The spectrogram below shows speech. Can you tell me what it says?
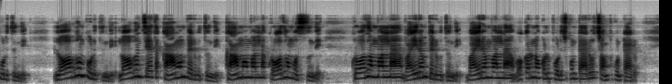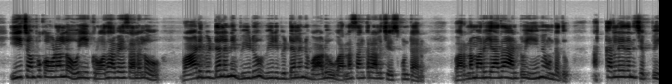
పుడుతుంది. లోభం పుడుతుంది. లోభం చేత కామం పెరుగుతుంది. కామం వలన క్రోధం వస్తుంది. క్రోధం వలన వైరం పెరుగుతుంది. వైరం వలన ఒకరినొకరు పొడుచుకుంటారు చంపుకుంటారు. ఈ చంపుకోవడంలో ఈ క్రోధావేశాలలో వాడి బిడ్డలని వీడు వీడి బిడ్డలని వాడు వర్ణ సంకరాలు చేసుకుంటారు. వర్ణమర్యాద అంటూ ఏమీ ఉండదు. అక్కర్లేదని చెప్పి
